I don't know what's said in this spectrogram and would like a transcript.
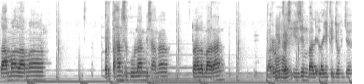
lama-lama bertahan sebulan di sana setelah lebaran baru Mhm. dikasih izin balik lagi ke Jogja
